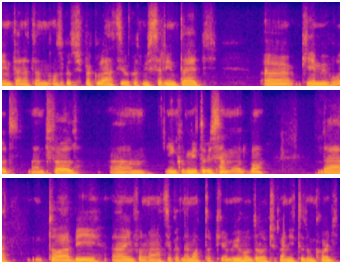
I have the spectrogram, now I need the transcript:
interneten azokat a spekulációkat, mi szerint egy kéműhold ment föl um, inkognito üzemmódba, de további uh, információkat nem adtak ki a műholdról, csak annyit tudunk, hogy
